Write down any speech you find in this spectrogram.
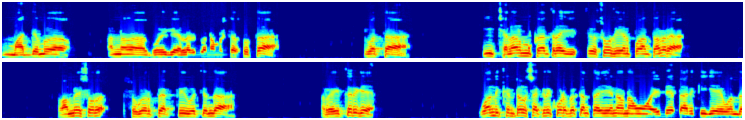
ಮಾಧ್ಯಮ ಅನ್ನೋಗಳಿಗೆ ಎಲ್ಲರಿಗೂ ನಮಸ್ಕರಿಸುತ್ತಾ, ಇವತ್ತ ಈ ಚಾನಲ್ ಮುಖಾಂತರ ತಿಳಿಸೋದು ಏನಪ್ಪಾ ಅಂತಂದ್ರ ರಾಮೇಶ್ವರ ಶುಗರ್ ಫ್ಯಾಕ್ಟ್ರಿ ವತಿಯಿಂದ ರೈತರಿಗೆ ಒಂದು ಕ್ವಿಂಟಲ್ ಸಕ್ಕರೆ ಕೊಡ್ಬೇಕಂತ ಏನೋ ನಾವು ಐದನೇ ತಾರೀಕಿಗೆ ಒಂದ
